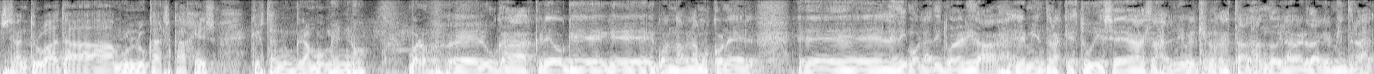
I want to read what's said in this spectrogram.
s'han trobat amb un Lucas Cajes que está en un gran momento, ¿no? Bueno, eh, Lucas creo que, que, cuando hablamos con él eh, le dimos la titularidad, eh, mientras que estuviese al nivel que nos está dando y la verdad que mientras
